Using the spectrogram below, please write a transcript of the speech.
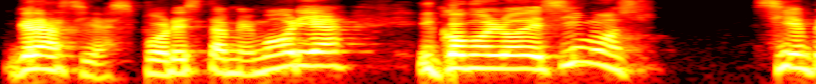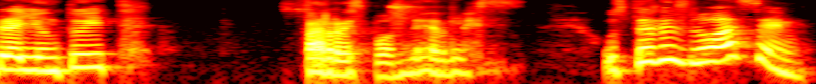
Gracias por esta memoria. Y como lo decimos, siempre hay un tweet para responderles. Ustedes lo hacen,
